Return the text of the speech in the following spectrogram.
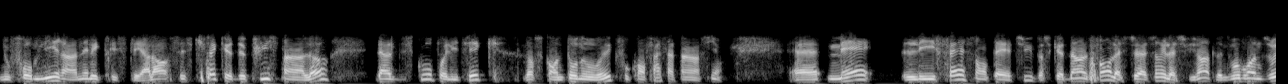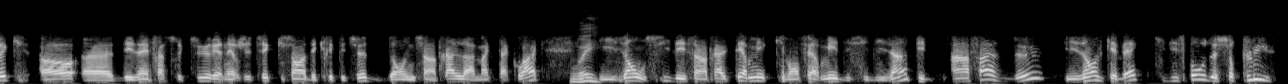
nous fournir en électricité. Alors c'est ce qui fait que depuis ce temps-là, dans le discours politique, lorsqu'on tourne au RUC, il faut qu'on fasse attention. Euh, mais les faits sont têtus parce que dans le fond, la situation est la suivante. Le Nouveau-Brunswick a euh, des infrastructures énergétiques qui sont en décrépitude, dont une centrale à Mactaquac. Oui. Ils ont aussi des centrales thermiques qui vont fermer d'ici dix ans. Puis en phase d'eux, ils ont le Québec qui dispose de surplus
